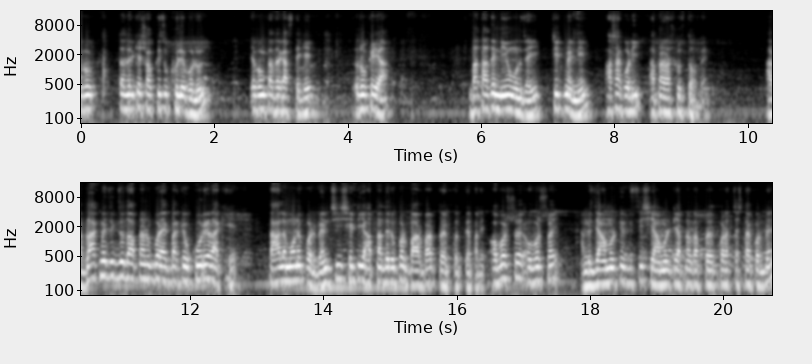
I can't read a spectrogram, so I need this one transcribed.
এবং তাদেরকে সব কিছু খুলে বলুন এবং তাদের কাছ থেকে রোকেয়া বা তাদের নিয়ম অনুযায়ী ট্রিটমেন্ট নিন। আশা করি আপনারা সুস্থ হবেন। আর ব্ল্যাক ম্যাজিক যদি আপনার উপর একবার কেউ করে রাখে, তাহলে মনে করবেন সেটি আপনাদের উপর বারবার প্রয়োগ করতে পারে। অবশ্যই অবশ্যই আমি যে আমলটি দিচ্ছি, সেই আমলটি আপনারা প্রয়োগ করার চেষ্টা করবেন।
